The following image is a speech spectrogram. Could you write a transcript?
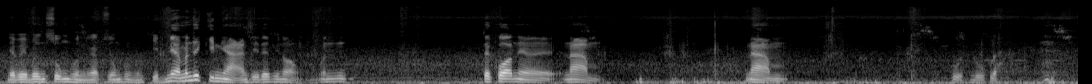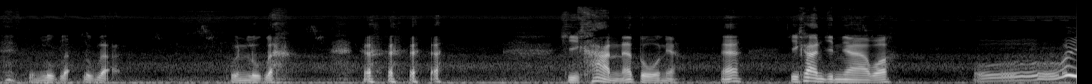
เดี๋ยวไปเบิ่งซุ้มผุนครับซุ้มผุนมันกินเนี่ยมันจะกินหยาสิเด้อพี่น้องมันแต่ก่อนเนี่ยน้ำน้ำพูดลูกละพูดลูกละลูกละพูดลูกละขี่ข้านนะตัวเนี่ยนะขี่ข้านกินยาบ่โอ้ย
